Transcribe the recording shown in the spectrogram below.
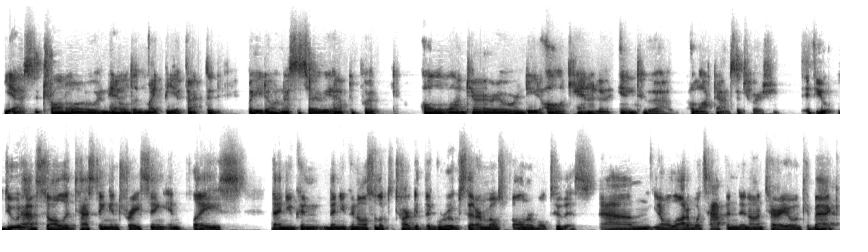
yes, Toronto and Hamilton might be affected, but you don't necessarily have to put all of Ontario or indeed all of Canada into a a lockdown situation. If you do have solid testing and tracing in place, then you can then you can also look to target the groups that are most vulnerable to this. Um, you know, a lot of what's happened in Ontario and Quebec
